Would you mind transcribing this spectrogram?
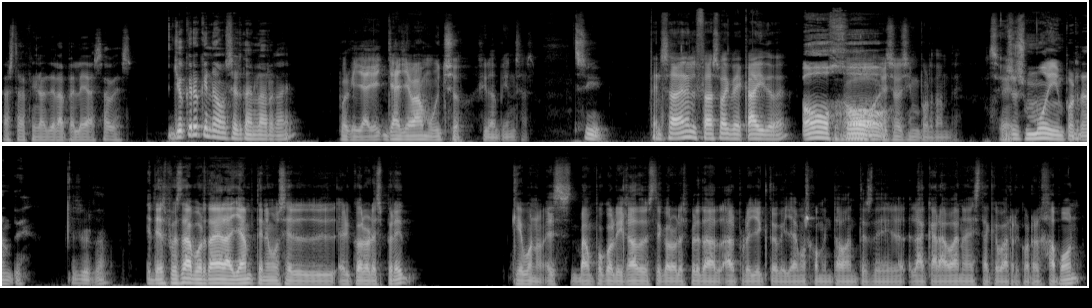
hasta el final de la pelea, ¿sabes? Yo creo que no va a ser tan larga, ¿eh? Porque ya, ya lleva mucho, si lo piensas. Sí. Pensad en el flashback de Kaido, ¿eh? ¡Ojo! Oh, eso es importante. Sí. Eso es muy importante. Es verdad. Después de la portada de la Jump tenemos el, el color spread. Que bueno, es, va un poco ligado este color spread al, al proyecto que ya hemos comentado antes de la caravana esta que va a recorrer Japón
